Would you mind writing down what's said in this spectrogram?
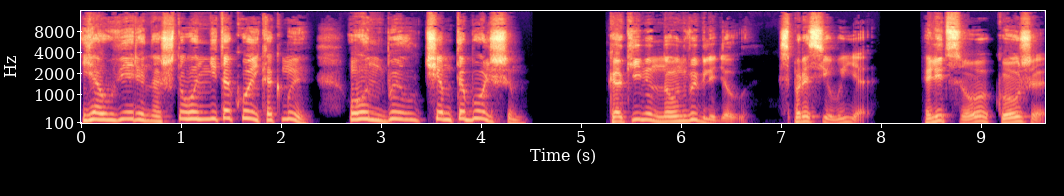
я уверена, что он не такой, как мы. Он был чем-то большим. «Как именно он выглядел?» – спросил я. Лицо, кожа.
